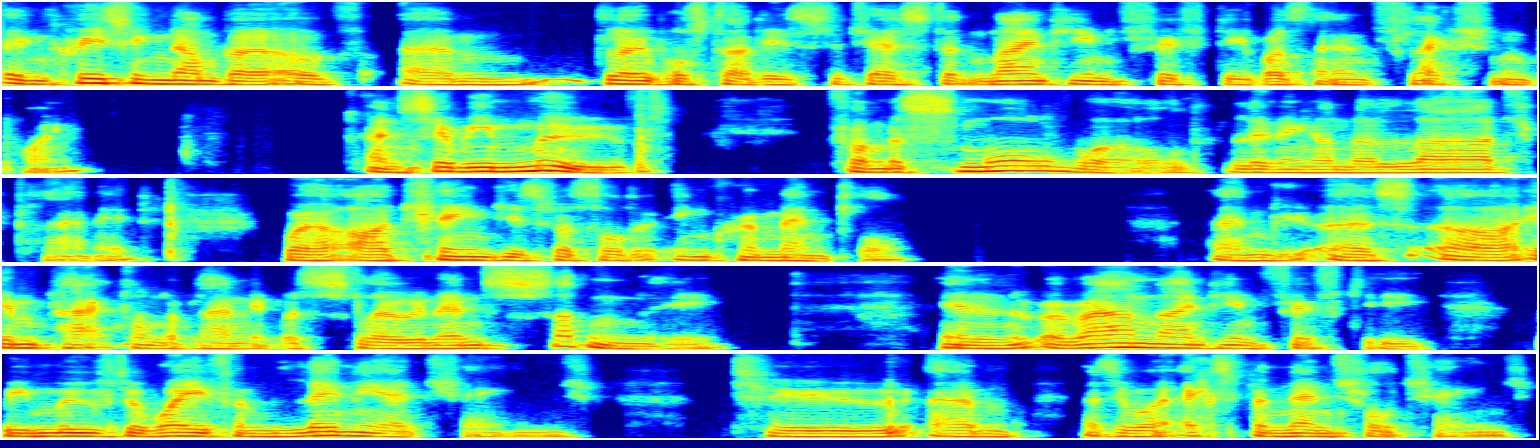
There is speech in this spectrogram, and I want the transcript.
increasing number of um, global studies suggest that 1950 was an inflection point. And so we moved from a small world living on a large planet where our changes were sort of incremental and our impact on the planet was slow. And then suddenly, in around 1950, we moved away from linear change to, um, as it were, exponential change.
